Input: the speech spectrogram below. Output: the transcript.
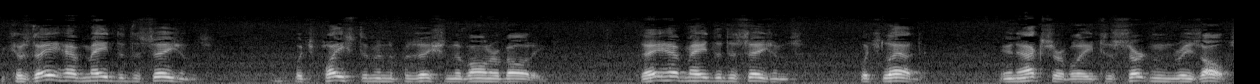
Because they have made the decisions which placed them in the position of vulnerability. They have made the decisions which led inexorably to certain results.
